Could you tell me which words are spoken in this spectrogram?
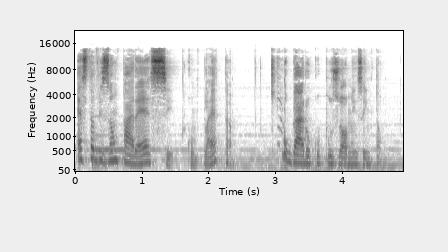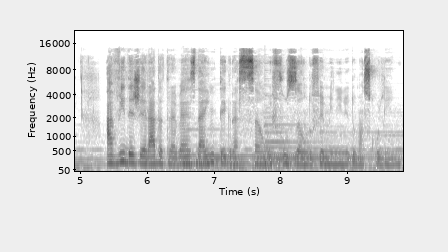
Esta visão parece completa? Que lugar ocupa os homens então? A vida é gerada através da integração e fusão do feminino e do masculino,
